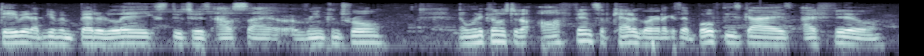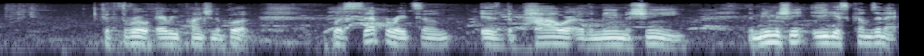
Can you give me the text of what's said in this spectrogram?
David, I'm giving better legs due to his outside ring control. And when it comes to the offensive category, like I said, both these guys, I feel, could throw every punch in the book. What separates them is the power of the Mean Machine. The Mean Machine Egis comes in at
